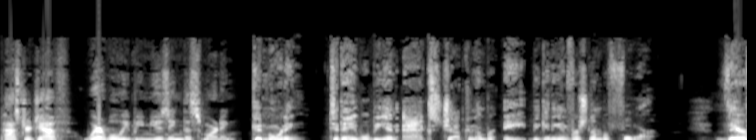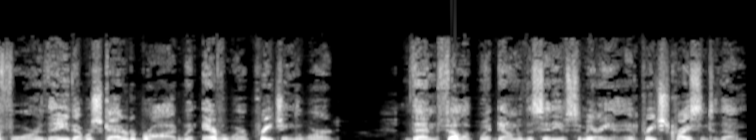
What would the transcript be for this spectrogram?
Pastor Jeff, where will we be musing this morning? Good morning. Today we'll be in Acts chapter number 8, beginning in verse number 4. Therefore, they that were scattered abroad went everywhere preaching the word. Then Philip went down to the city of Samaria and preached Christ unto them.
